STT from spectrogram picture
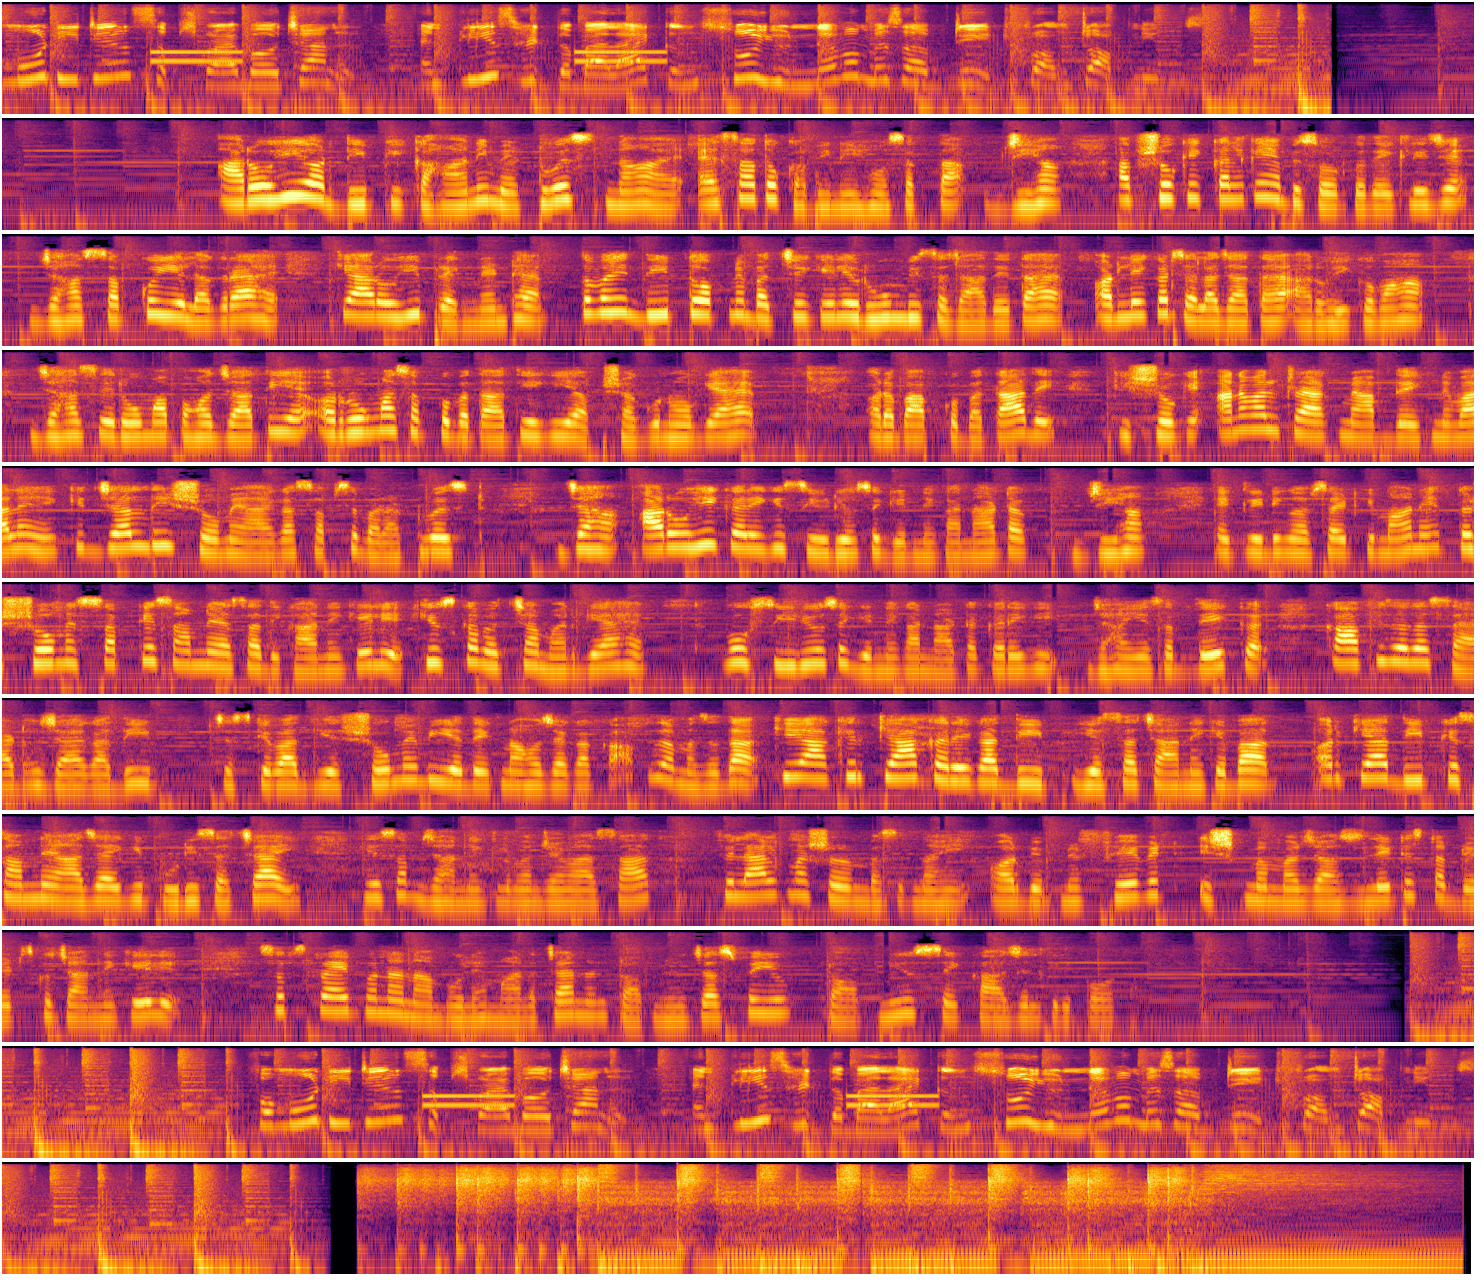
more details, subscribe our channel and please hit the bell icon so you never miss an update from top news. आरोही और दीप की कहानी में twist ना आए ऐसा तो कभी नहीं हो सकता। जी हाँ अब शो के कल के एपिसोड को देख लीजिए जहाँ सबको ये लग रहा है कि आरोही प्रेग्नेंट है। तो वहीं दीप तो अपने बच्चे के लिए रूम भी सजा देता है और लेकर चला जाता है आरोही को वहाँ जहाँ से रोमा पहुँच जाती है और रोमा सबको बताती है कि ये अपशगुन हो गया है। और अब आपको बता दे कि शो के आने वाले ट्रैक में आप देखने वाले हैं कि जल्द ही शो में आएगा सबसे बड़ा ट्विस्ट जहाँ आरोही करेगी सीढ़ियों से गिरने का नाटक। जी हाँ एक लीडिंग वेबसाइट की माने तो शो में सबके सामने ऐसा दिखाने के लिए कि उसका बच्चा मर गया है, वो सीढ़ियों से गिरने का नाटक करेगी, जहाँ ये सब देखकर काफ़ी ज़्यादा सैड हो जाएगा दीप। जिसके बाद ये शो में भी ये देखना हो जाएगा काफ़ी मज़ेदार कि आखिर क्या करेगा दीप ये सच आने के बाद और क्या दीप के सामने आ जाएगी पूरी सच्चाई ये सब जानने के लिए बन जाए साथ। फ़िलहाल मैं शो में बस इतना ही और भी अपने फेवरेट इश्क में मर जाऊँ लेटेस्ट अपडेट्स को जानने के लिए सब्सक्राइब करना ना भूले हमारा channel top news just for you top news से काजल की report For more details, subscribe our channel and please hit the bell icon so you never miss an update from top news.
